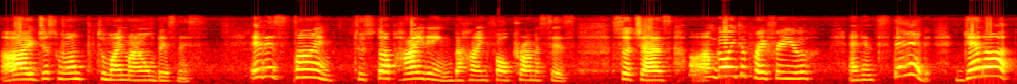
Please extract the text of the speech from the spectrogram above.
I just want to mind my own business. It is time to stop hiding behind false promises, such as, oh, I'm going to pray for you, and instead get up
